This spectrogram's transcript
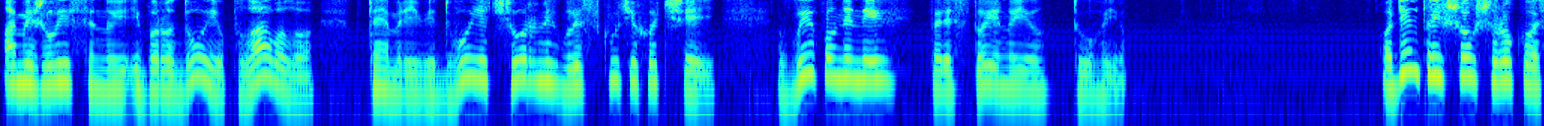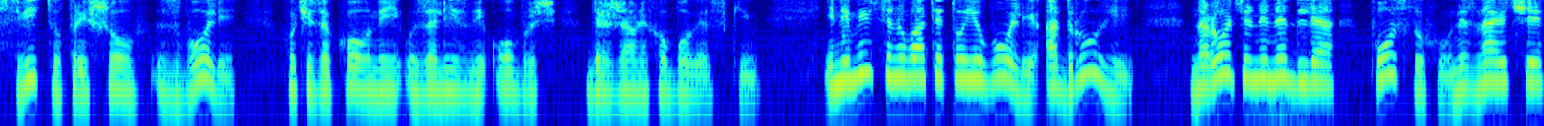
а між лисиною і бородою плавало в темряві двоє чорних блискучих очей, виповнених перестояною тугою. Один прийшов широкого світу, прийшов з волі, хоч і закований у залізний обруч державних обов'язків, і не міг цінувати тої волі, а другий, народжений не для послуху, не знаючи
